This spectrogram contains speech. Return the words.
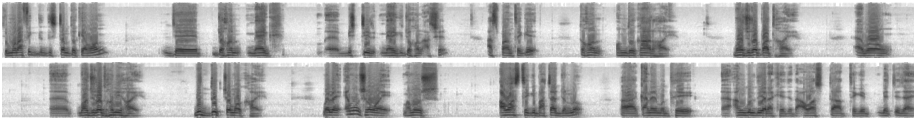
যে মুনাফিকদের দৃষ্টান্ত কেমন যে যখন মেঘ আহ, বৃষ্টির মেঘ যখন আসে আসমান থেকে তখন অন্ধকার হয়, বজ্রপাত হয় এবং বজ্রধ্বনি হয়, বিদ্যুৎ চমক হয়। বলে এমন সময় মানুষ আওয়াজ থেকে বাঁচার জন্য তারা কানের মধ্যে আঙ্গুল দিয়ে রাখে যাতে আওয়াজটা থেকে বেঁচে যায়,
